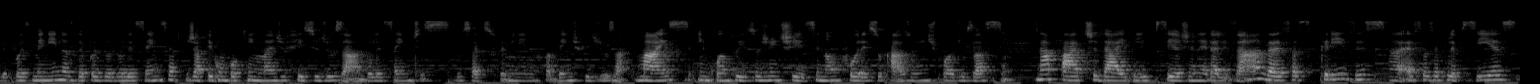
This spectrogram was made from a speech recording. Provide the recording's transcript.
depois meninas, depois da adolescência, já fica um pouquinho mais difícil de usar. Adolescentes do sexo feminino fica bem difícil de usar. Mas, enquanto isso, a gente, se não for esse o caso, a gente pode usar sim. Na parte da epilepsia generalizada, essas crises, essas epilepsias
